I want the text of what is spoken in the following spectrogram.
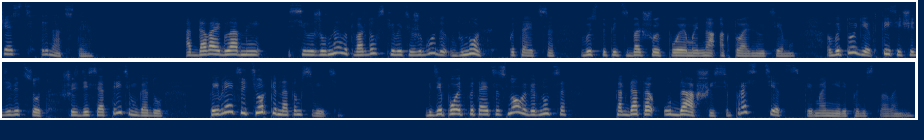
Часть 13. Отдавая главные силы журнала, Твардовский в эти же годы вновь пытается выступить с большой поэмой на актуальную тему. В итоге в 1963 году появляется Теркин на том свете, где поэт пытается снова вернуться к когда-то удавшейся простецкой манере повествования.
